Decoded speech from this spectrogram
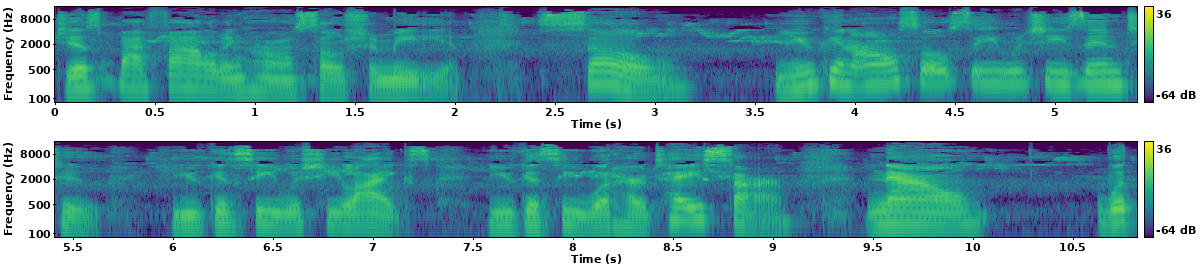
just by following her on social media. So you can also see what she's into. You can see what she likes. You can see what her tastes are. Now, with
